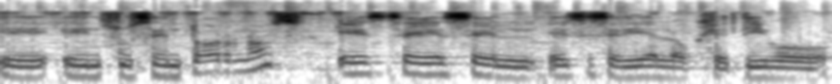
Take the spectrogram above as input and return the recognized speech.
eh, en sus entornos, ese, es el, ese sería el objetivo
